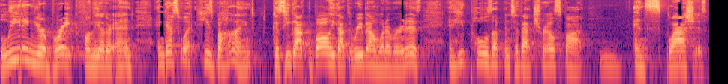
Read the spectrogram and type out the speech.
leading your break on the other end. And guess what? He's behind because he got the ball, he got the rebound, whatever it is, and he pulls up into that trail spot and splashes.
